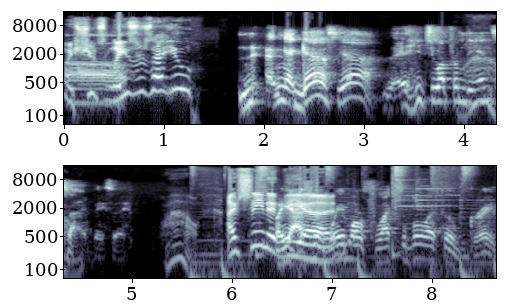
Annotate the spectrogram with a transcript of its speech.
Like shoots uh, lasers at you? I guess yeah, it heats you up from the inside. They say. Wow, I've seen it. But yeah, I the, feel uh, way more flexible. I feel great.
